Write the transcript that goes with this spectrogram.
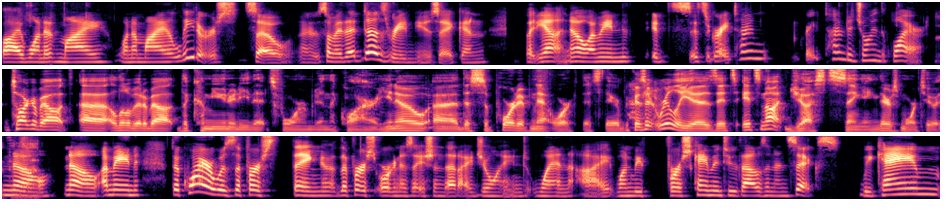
by one of my one of my leaders. So uh, somebody that does read music and. But yeah, no, I mean it's it's a great time great time to join the choir. Talk about uh, a little bit about the community that's formed in the choir. You know, uh, Mhm. the supportive network that's there because it really is. It's it's not just singing. There's more to it. Than that. No, no. I mean, the choir was the first thing, the first organization that I joined when I when we first came in 2006. We came,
